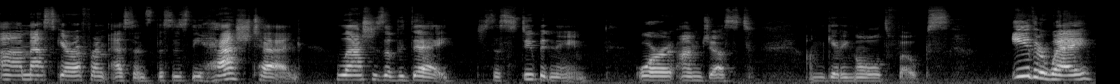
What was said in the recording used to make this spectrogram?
uh, mascara from Essence. This is the hashtag lashes of the day. Just a stupid name. Or I'm just I'm getting old folks either way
